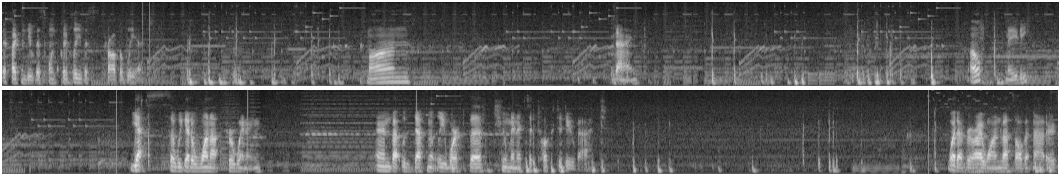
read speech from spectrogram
If I can do this one quickly, this is probably it. Come on. Dang. Oh, maybe. Yes, so we get a 1-up for winning. And that was definitely worth the two minutes it took to do that. Whatever, I won, that's all that matters.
